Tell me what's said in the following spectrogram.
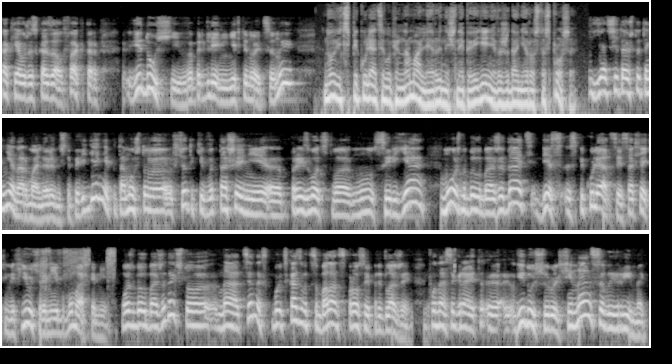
как я уже сказал, фактор ведущий в определении нефтяной цены – но ведь спекуляция, в общем, нормальное рыночное поведение в ожидании роста спроса. Я считаю, что это не нормальное рыночное поведение, потому что все-таки в отношении э, производства ну, сырья можно было бы ожидать без спекуляции со всякими фьючерами и бумажками, можно было бы ожидать, что на ценах будет сказываться баланс спроса и предложения. У нас играет э, ведущую роль финансовый рынок,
